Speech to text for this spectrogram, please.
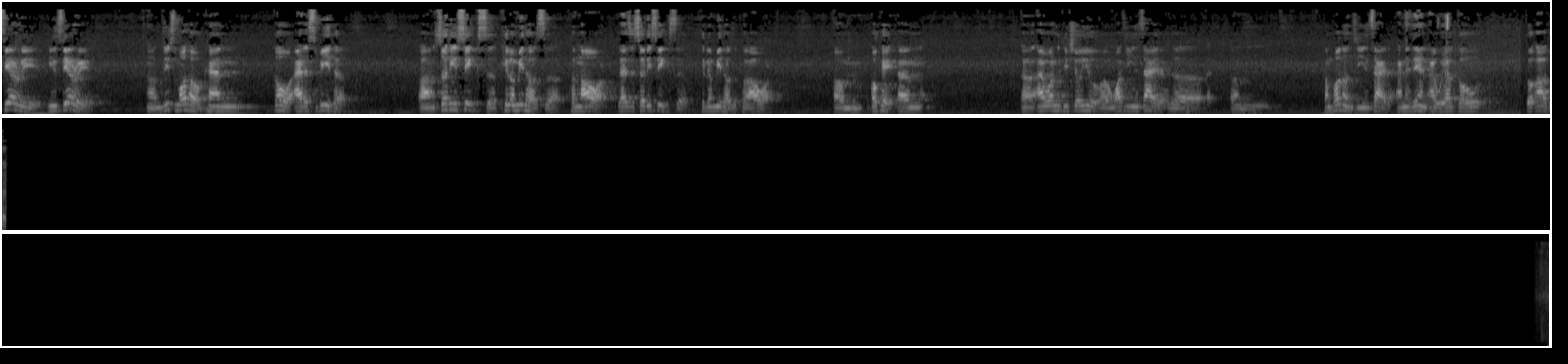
theory in theory um, this motor can go at a speed uh, 36 kilometers per hour. That's 36 kilometers per hour. Um, okay, um, uh, I wanted to show you uh, what's inside the um, components inside, and then I will go go out.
